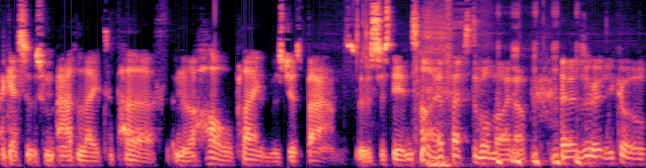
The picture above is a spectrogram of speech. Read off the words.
I guess it was from Adelaide to Perth, and the whole plane was just bands. It was just the entire festival lineup. It was really cool.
